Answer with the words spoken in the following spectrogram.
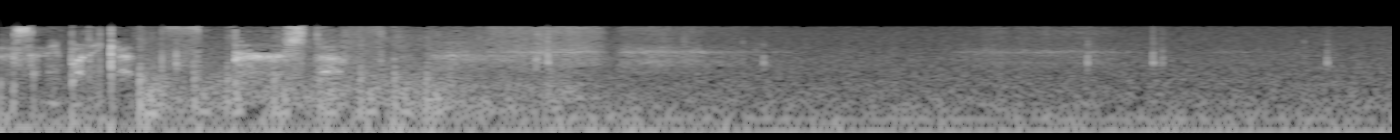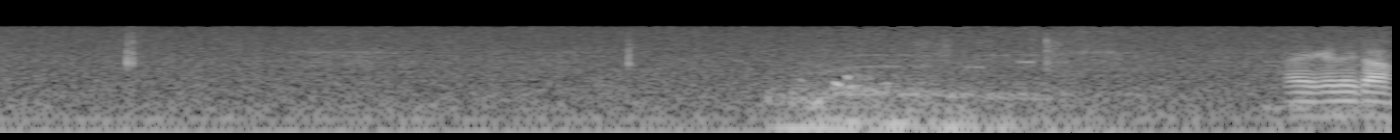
has anybody got spare stuff? Alright, here they go.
